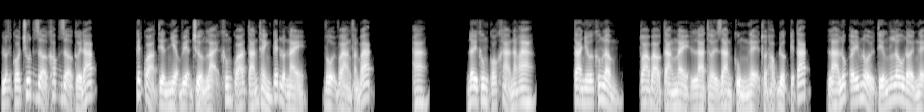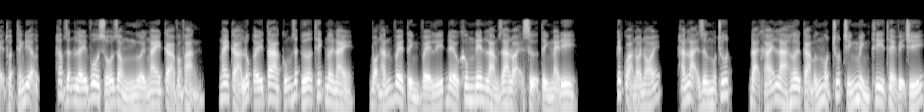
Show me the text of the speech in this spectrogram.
Luật có chút dở khóc dở cười đáp. Kết quả tiền nhiệm viện trưởng lại không quá tán thành kết luận này, vội vàng phản bác. A, đây không có khả năng a. Ta nhớ không lầm, tòa bảo tàng này là thời gian cùng nghệ thuật học được kiệt tác, là lúc ấy nổi tiếng lâu đời nghệ thuật thánh địa, hấp dẫn lấy vô số dòng người ngay cả vòng phản, ngay cả lúc ấy ta cũng rất ưa thích nơi này, bọn hắn về tình về lý đều không nên làm ra loại sự tình này đi. Kết quả nói nói, hắn lại dừng một chút đại khái là hơi cảm ứng một chút chính mình thi thể vị trí,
